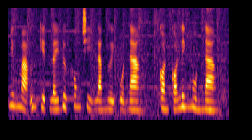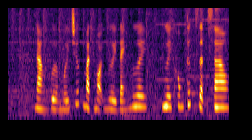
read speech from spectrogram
Nhưng mà ưng kiệt lấy được không chỉ là người của nàng, còn có linh hồn nàng. Nàng vừa mới trước mặt mọi người đánh ngươi, ngươi không tức giận sao?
